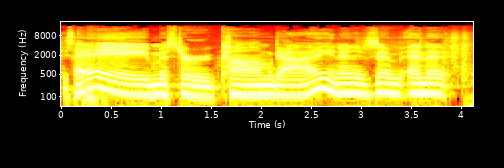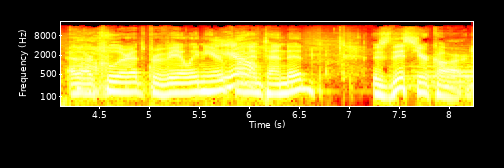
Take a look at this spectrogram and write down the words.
He's hey, Mister Calm Guy, and then it's him, and the, and our cooler heads prevailing here, Yeah. pun intended. Is this your card?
